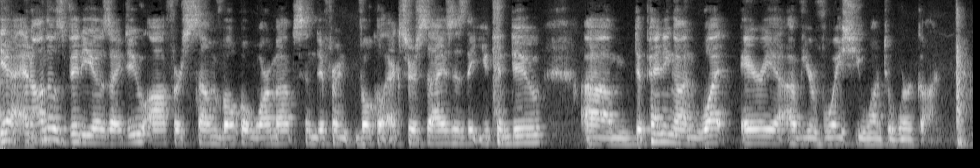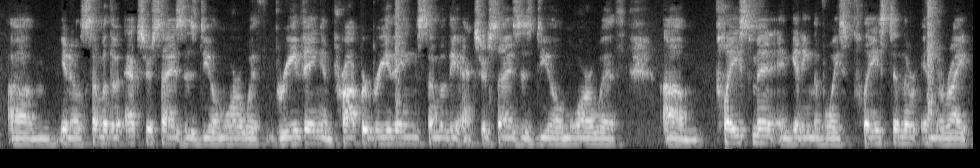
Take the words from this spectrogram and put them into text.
yeah, and on those videos, I do offer some vocal warm ups and different vocal exercises that you can do, um, depending on what area of your voice you want to work on. Um, you know, some of the exercises deal more with breathing and proper breathing. Some of the exercises deal more with um, placement and getting the voice placed in the in the right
